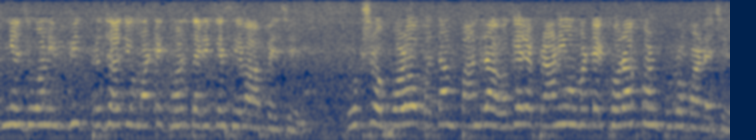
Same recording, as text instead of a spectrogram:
અન્ય જીવોની વિવિધ પ્રજાતિઓ માટે ઘર તરીકે સેવા આપે છે. વૃક્ષો, ફળો, બદામ, પાંદડા વગેરે પ્રાણીઓ માટે ખોરાક પણ પૂરો પાડે છે.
